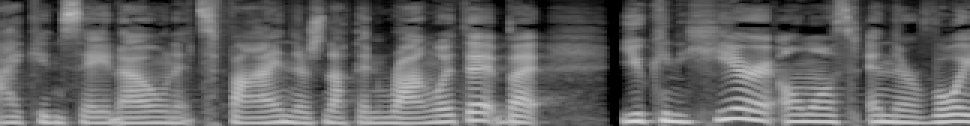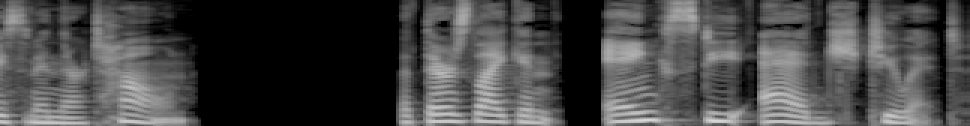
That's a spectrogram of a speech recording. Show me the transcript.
I can say no and it's fine. There's nothing wrong with it. But you can hear it almost in their voice and in their tone But there's like an angsty edge to it.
